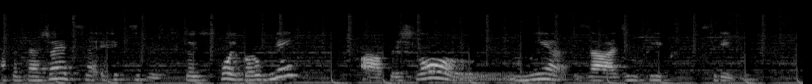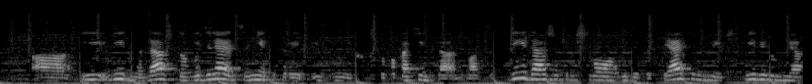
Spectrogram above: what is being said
отображается эффективность, то есть сколько рублей а, пришло мне за один клик в среднем. А, и видно, да, что выделяются некоторые из них, что по каким-то 23 даже пришло, где-то 5 рублей, 4 рубля,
